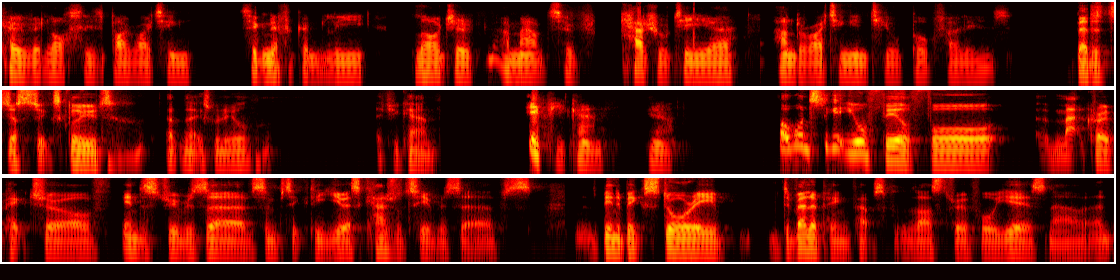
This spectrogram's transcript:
COVID losses by writing significantly larger amounts of casualty uh, underwriting into your portfolios. Better to just exclude at the next renewal if you can. If you can, yeah. I wanted to get your feel for macro picture of industry reserves and particularly US casualty reserves. It's been a big story developing perhaps for the last three or four years now. And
